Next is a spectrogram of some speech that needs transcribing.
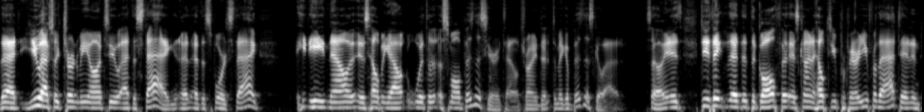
that you actually turned me on to at the Stag, at, at the Sports Stag. He, he now is helping out with a, a small business here in town, trying to, to make a business go at it. So, is do you think that, that the golf has kind of helped you prepare you for that, and, and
